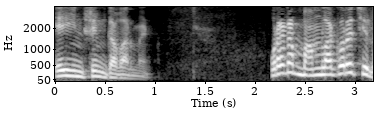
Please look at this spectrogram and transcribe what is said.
এই ইন্ট্রিম গভর্নমেন্ট। ওরা একটা মামলা করেছিল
